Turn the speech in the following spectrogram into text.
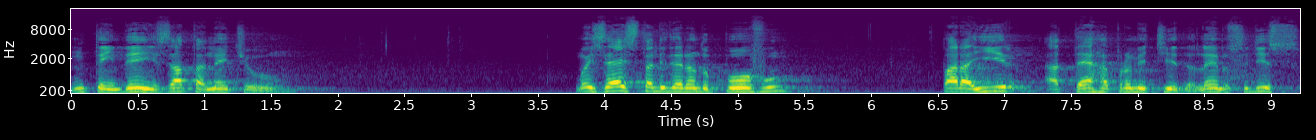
entender exatamente o. Moisés está liderando o povo para ir à terra prometida. Lembra-se disso?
